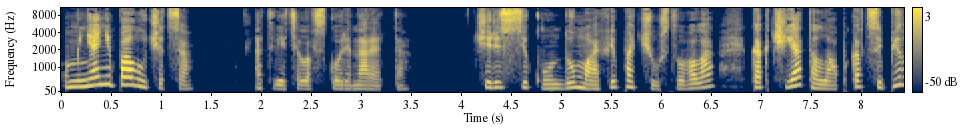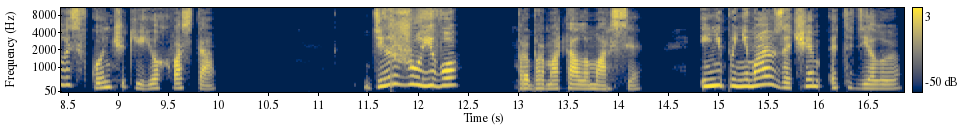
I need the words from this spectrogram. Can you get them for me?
«У меня не получится», — ответила вскоре Наретта. Через секунду Мафи почувствовала, как чья-то лапка вцепилась в кончик ее хвоста. «Держу его!» — пробормотала Марсия. «И не понимаю, зачем это делаю.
